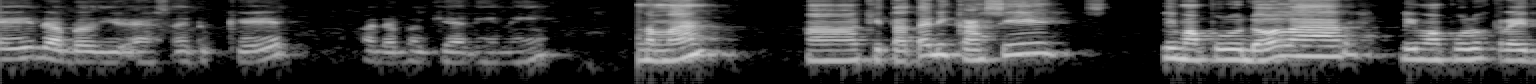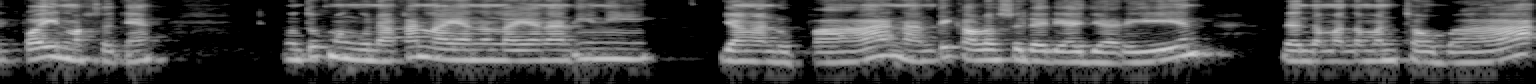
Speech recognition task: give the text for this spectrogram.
AWS Educate pada bagian ini. Teman, eh, kita tadi kasih 50 dolar, 50 kredit poin maksudnya, untuk menggunakan layanan-layanan ini. Jangan lupa nanti kalau sudah diajarin dan teman-teman coba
